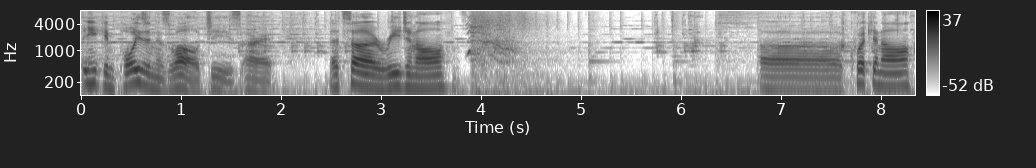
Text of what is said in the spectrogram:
he can poison as well. Jeez. All right. That's a uh, regional. Uh, Quicken All.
